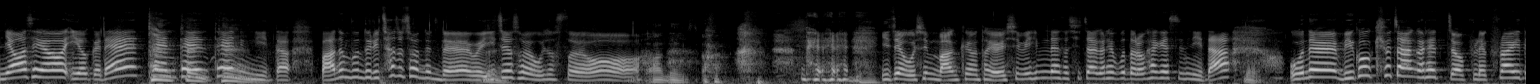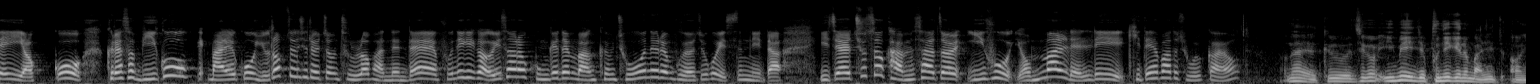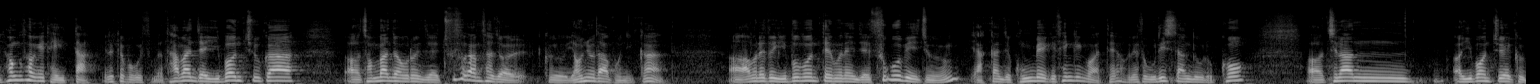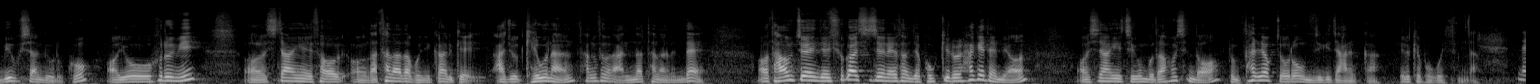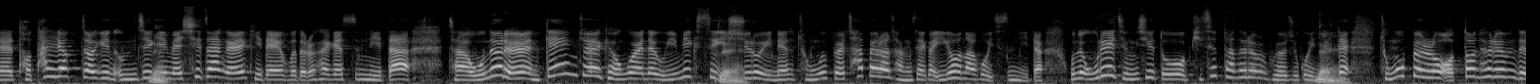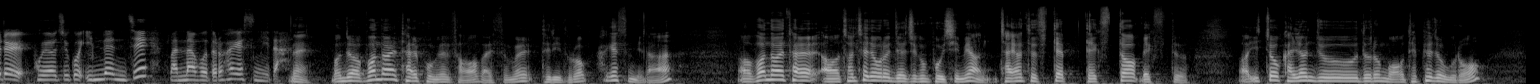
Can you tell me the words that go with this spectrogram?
안녕하세요. 이효근의 텐, 텐, 텐. 텐텐텐입니다. 많은 분들이 찾으셨는데 왜 네. 이제서야 오셨어요? 아, 네. 네. 이제 오신 만큼 더 열심히 힘내서 시작을 해보도록 하겠습니다. 네. 오늘 미국 휴장을 했죠. 블랙 프라이데이였고 그래서 미국 말고 유럽 증시를 좀 둘러봤는데 분위기가 의사로 공개된 만큼 좋은 흐름 보여주고 있습니다. 이제 추수감사절 이후 연말 랠리 기대해봐도 좋을까요? 네, 그 지금 이미 이제 분위기는 많이 어, 형성이 돼 있다 이렇게 보고 있습니다. 다만 이제 이번 주가 어, 전반적으로 이제 추수감사절 그 연휴다 보니까 어, 아무래도 이 부분 때문에 이제 수급이 좀 약간 이제 공백이 생긴 것 같아요. 그래서 우리 시장도 그렇고 어, 지난 어, 이번 주에 그 미국 시장도 그렇고 어, 요 흐름이 어, 시장에서 어, 나타나다 보니까 이렇게 아주 개운한 상승은 안 나타나는데 어, 다음 주에 이제 휴가 시즌에서 이제 복귀를 하게 되면 어, 시장이 지금보다 훨씬 더 좀 탄력적으로 움직이지 않을까 이렇게 보고 있습니다. 네, 더 탄력적인 움직임의 네. 시장을 기대해 보도록 하겠습니다. 자, 오늘은 게임주의 경우에는 위믹스 네. 이슈로 인해서 종목별 차별화 장세가 이어나고 있습니다. 오늘 우리 증시도 비슷한 흐름을 보여주고 있는데 네. 종목별로 어떤 흐름들을 보여주고 있는지 만나보도록 하겠습니다. 네, 먼저 펀더멘탈 보면서 말씀을 드리도록 하겠습니다. 어, 펀더멘탈 어, 전체적으로 이제 지금 보시면 자이언트 스텝, 덱스터, 맥스트 어, 이쪽 관련주들은 뭐 대표적으로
